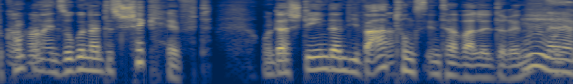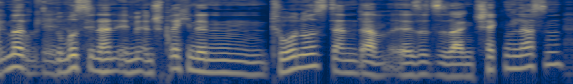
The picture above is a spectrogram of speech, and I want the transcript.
bekommt Aha. man ein sogenanntes Checkheft. Und da stehen dann die Wartungsintervalle drin. Hm, naja, und immer, okay. Du musst den dann im entsprechenden Turnus dann da äh, sozusagen checken lassen.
